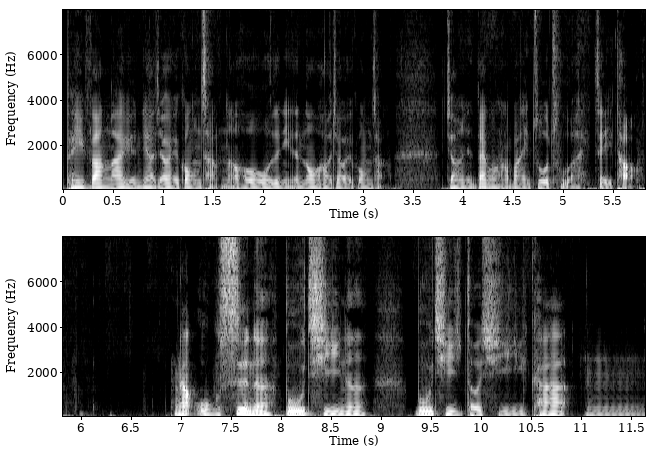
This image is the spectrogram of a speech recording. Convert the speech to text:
配方啊、原料交给工厂，然后或者你的 know how 交给工厂，叫你的代工厂帮你做出来这一套。那五四呢？布奇呢？布奇都是卡嗯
